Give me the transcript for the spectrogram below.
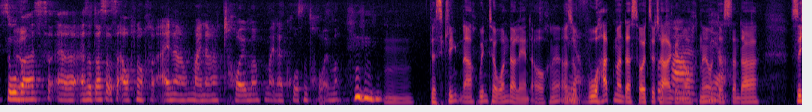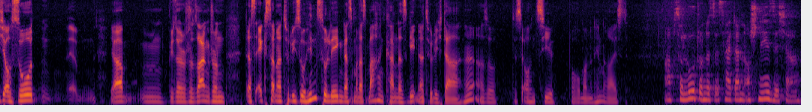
sowas. Ja. Äh, also das ist auch noch einer meiner Träume, meiner großen Träume. Mhm. Das klingt nach Winter Wonderland auch, ne? Also ja. wo hat man das heutzutage Total. noch, ne? Und ja. das dann da sich auch so, äh, ja, hm, wie soll ich schon sagen, schon das extra natürlich so hinzulegen, dass man das machen kann, das geht natürlich da. Ne? Also das ist auch ein Ziel, warum man dann hinreist. Absolut, und es ist halt dann auch schneesicher.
